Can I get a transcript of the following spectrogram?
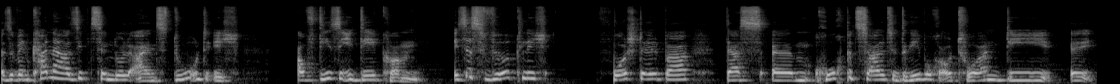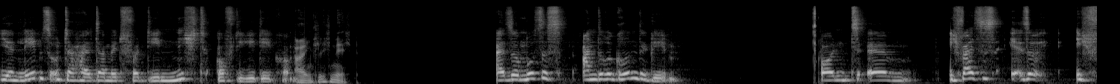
also wenn Kana 1701, du und ich, auf diese Idee kommen, ist es wirklich vorstellbar, dass ähm, hochbezahlte Drehbuchautoren, die äh, ihren Lebensunterhalt damit verdienen, nicht auf die Idee kommen. Eigentlich nicht. Also muss es andere Gründe geben. Und ähm, ich weiß es, also ich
